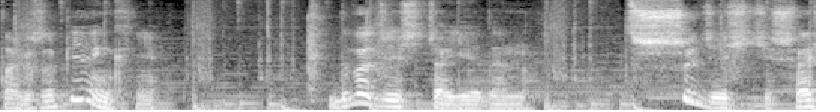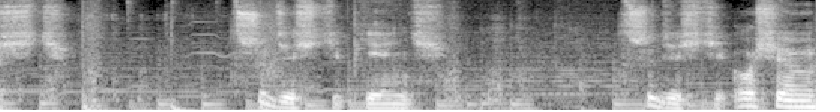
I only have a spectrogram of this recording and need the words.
także pięknie. 21, 36, 35, 38,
